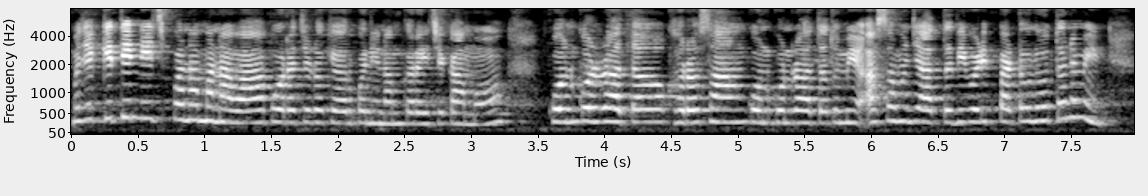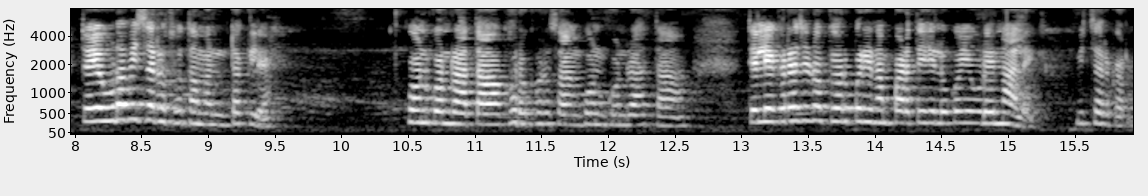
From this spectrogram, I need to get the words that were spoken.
म्हणजे किती नीचपणा म्हणावा पोराच्या डोक्यावर परिणाम करायचे कामं. कोण कोण राहतं खरं सांग कोण कोण राहतं. तुम्ही असं म्हणजे आत्ता दिवाळीत पाठवलं होतं ना मी तर एवढं विचारत होता म्हणे टकल्या कोण कोण राहता खरं खरं सांग कोण कोण राहता. ते लेकराच्या डोक्यावर परिणाम पाडते हे लोक एवढे नालायक. विचार करा.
